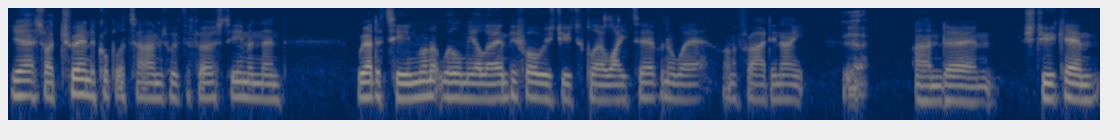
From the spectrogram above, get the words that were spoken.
yeah. So I trained a couple of times with the first team, and then we had a team run at Wilmere Lane before we was due to play Whitehaven away on a Friday night. Yeah. And um, Stu came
